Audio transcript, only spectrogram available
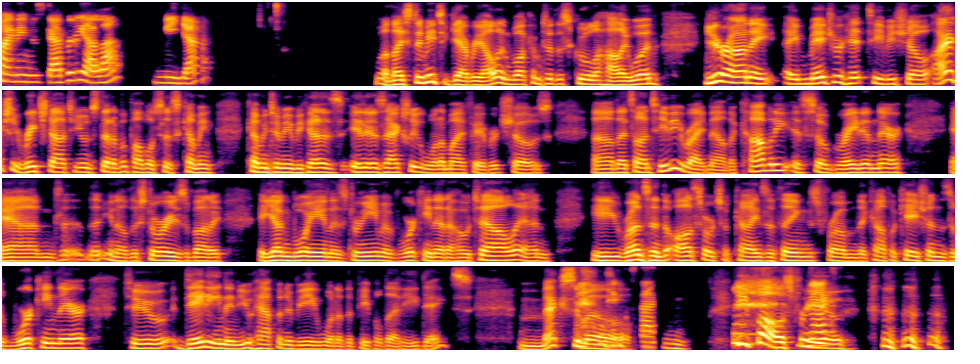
My name is Gabriela Milla. Well, nice to meet you, Gabriela, and welcome to the School of Hollywood. You're on a, a major hit TV show. I actually reached out to you instead of a publicist coming coming to me because it is actually one of my favorite shows uh, that's on TV right now. The comedy is so great in there, and uh, the, you know the story is about a, a young boy in his dream of working at a hotel, and he runs into all sorts of kinds of things from the complications of working there to dating, and you happen to be one of the people that he dates. Maximo. exactly. He falls for Max- you.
